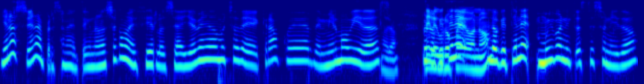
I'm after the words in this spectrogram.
yo no soy una persona de tecno, no sé cómo decirlo. O sea, yo he venido mucho de Kraftwerk, de mil movidas. Claro, Pero del lo que tiene- europeo, ¿no? Lo que tiene muy bonito este sonido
